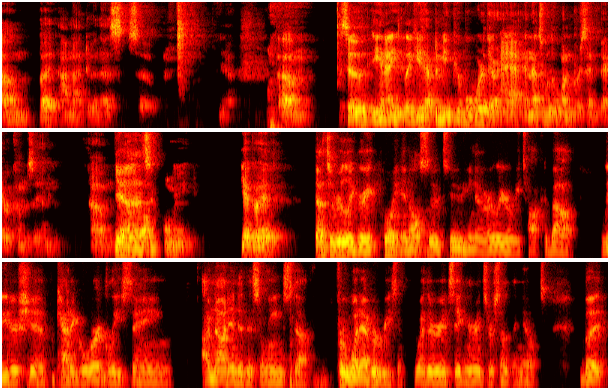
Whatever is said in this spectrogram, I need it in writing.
um, but I'm not doing this. So, you know, um, so, you know, like you have to meet people where they're at, and that's where the 1% better comes in. Um, yeah, that's, a, yeah, go ahead. That's a really great. And also too, you know, earlier we talked about leadership categorically saying, I'm not into this lean stuff for whatever reason, whether it's ignorance or something else. But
